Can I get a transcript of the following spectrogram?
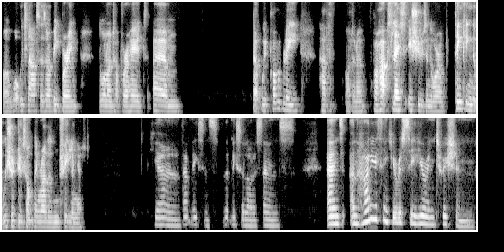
well, what we class as our big brain, the one on top of our head, um, that we'd probably have, I don't know, perhaps less issues in the world, thinking that we should do something rather than feeling it. Yeah, that makes sense. That makes a lot of sense. And and how do you think you receive your intuition?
